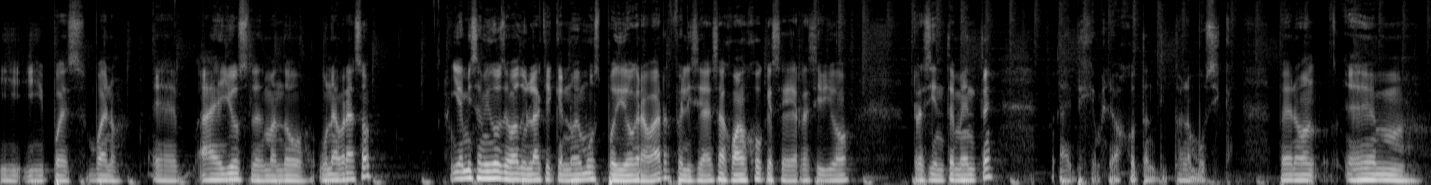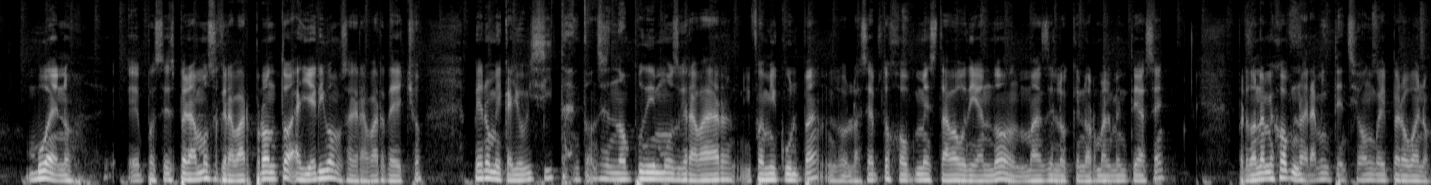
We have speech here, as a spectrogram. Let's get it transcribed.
Y, pues bueno, eh, a ellos les mando un abrazo. Y a mis amigos de Badulaque que no hemos podido grabar. Felicidades a Juanjo que se recibió recientemente. Ay, déjeme le bajo tantito la música. Pero em, bueno, eh, pues esperamos grabar pronto. Ayer íbamos a grabar, de hecho, pero me cayó visita, entonces no pudimos grabar y fue mi culpa. Lo, acepto. Job me estaba odiando más de lo que normalmente hace. Perdóname, Job, no era mi intención, güey, pero bueno,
